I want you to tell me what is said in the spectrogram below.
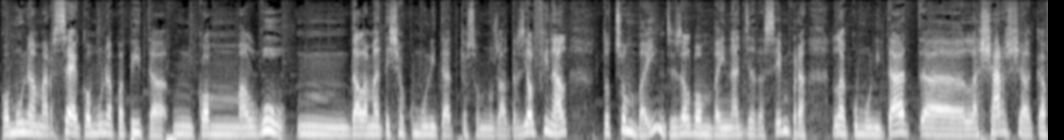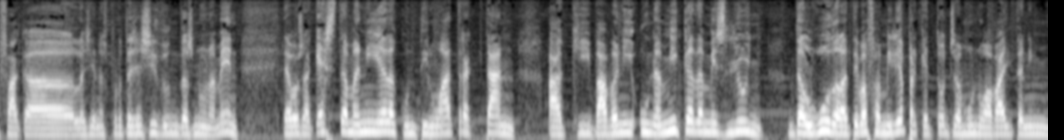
Com una Mercè, com una Pepita, mm, com algú mm, de la mateixa comunitat que som nosaltres. I al final tots som veïns, és el bon veïnatge de sempre. La comunitat, eh, la xarxa que fa que la gent es protegeixi d'un desnonament. Llavors, aquesta mania de continuar tractant a qui va venir una mica de més lluny d'algú de la teva família, perquè tots amunt o avall tenim,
